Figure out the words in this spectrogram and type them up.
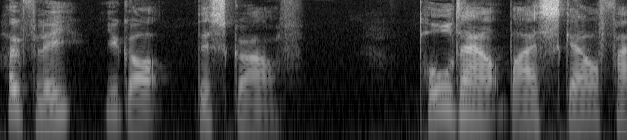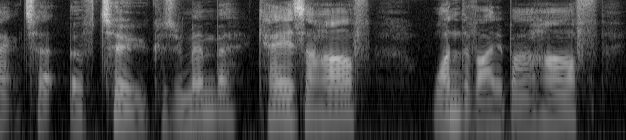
hopefully you got this graph. Pulled out by a scale factor of 2 because remember k is a half 1 divided by a half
